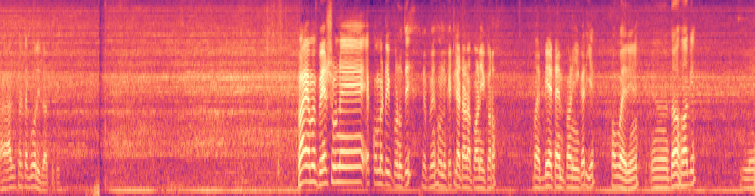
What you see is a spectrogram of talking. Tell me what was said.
હા આજ ફરતે ગોળી જ આપી હતી. ભાઈ અમે ભેંસુને એક કોમેન્ટ એ પણ હતી કે ભેંસુને કેટલા ટાણા પાણી કરો. ભાઈ બે ટાઈમ પાણી કરીએ સવારે. દસ વાગે. ને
